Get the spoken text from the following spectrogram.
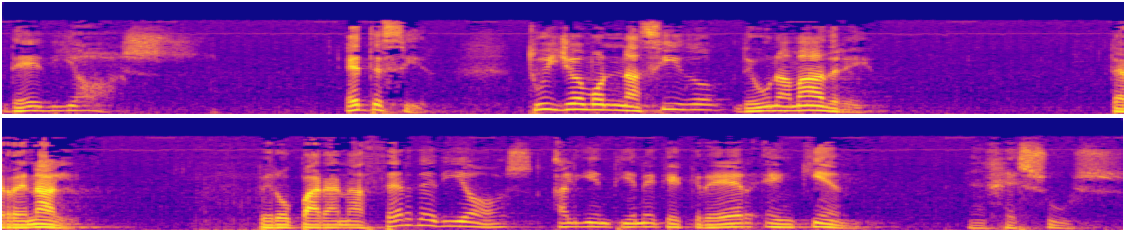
de Dios. Es decir, tú y yo hemos nacido de una madre terrenal, pero para nacer de Dios alguien tiene que creer en quién? En Jesús.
